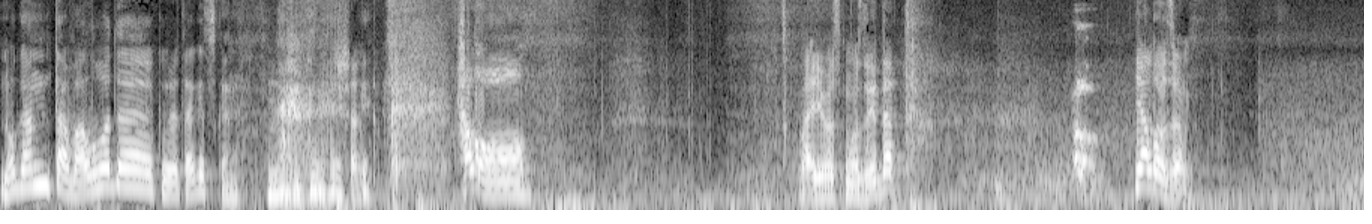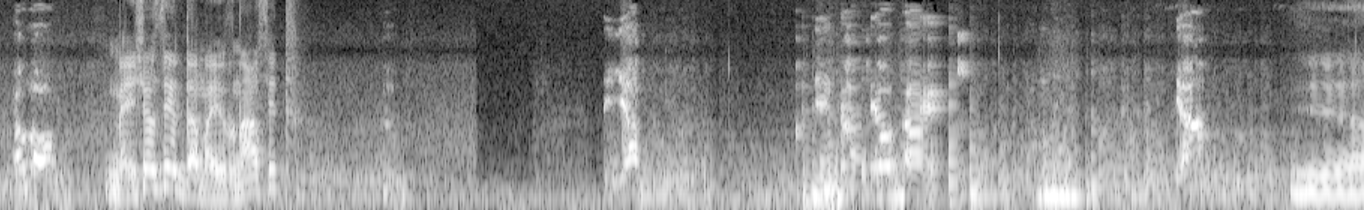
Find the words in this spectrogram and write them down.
nu, gan tā valoda, kura tagad skan. -hmm. Halo! Vai jūs mūs dzirdat? Halo. Jā, lūdzu. Halo. Mēs jūs dzirdam, vai runāsit? Jā. Tas jautājums. Jā. Jā.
